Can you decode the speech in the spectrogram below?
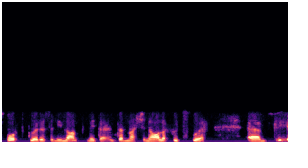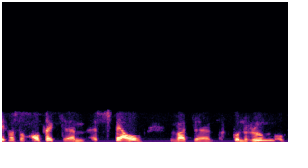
sportkodes in die land met 'n internasionale voetspoor. Ehm um, cricket was nog altyd ehm um, 'n spel wat uh, kon roem op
